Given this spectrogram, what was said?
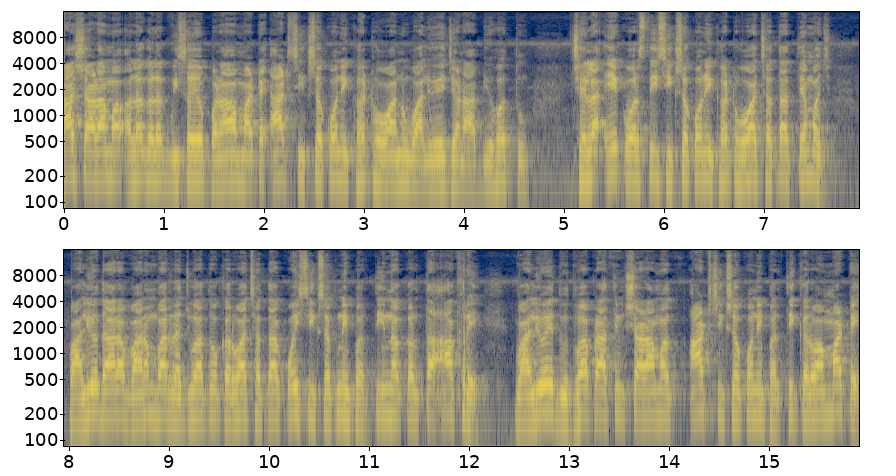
આ શાળામાં અલગ અલગ વિષયો ભણાવવા માટે આઠ શિક્ષકોની ઘટ હોવાનું વાલીઓએ જણાવ્યું હતું. છેલ્લા એક વર્ષથી શિક્ષકોની ઘટ હોવા છતાં તેમજ વાલીઓ દ્વારા વારંવાર રજૂઆતો કરવા છતાં કોઈ શિક્ષકની ભરતી ન કરતા આખરે વાલીઓએ દુધવા પ્રાથમિક શાળામાં આઠ શિક્ષકોની ભરતી કરવા માટે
